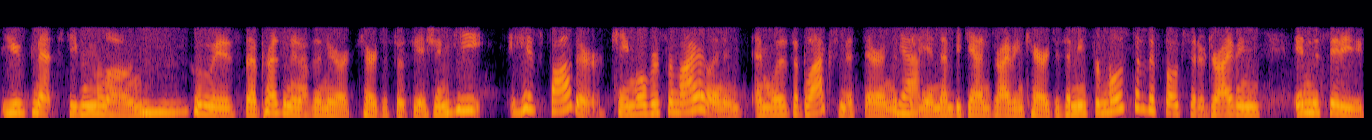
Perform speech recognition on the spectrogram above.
you've met Stephen Malone hmm who is the president of the New York Carriage Association, he his father came over from Ireland and, and was a blacksmith there in the Yeah. city and then began driving carriages. I mean, for most of the folks that are driving in the cities,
